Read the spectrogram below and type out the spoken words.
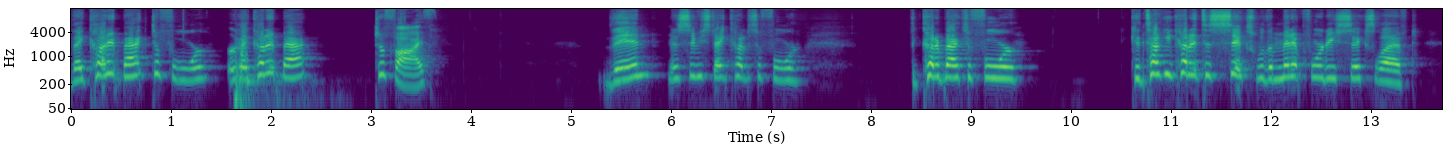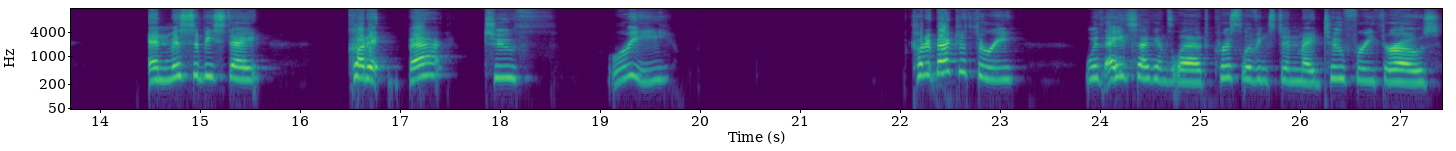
they cut it back to four, or they cut it back to five. Then Mississippi State cut it to four. They cut it back to four. Kentucky cut it to six with a minute 46 left. And Mississippi State cut it back to three. Cut it back to three with eight seconds left. Chris Livingston made two free throws.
